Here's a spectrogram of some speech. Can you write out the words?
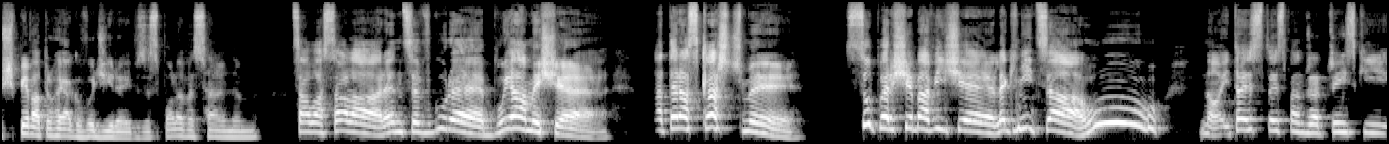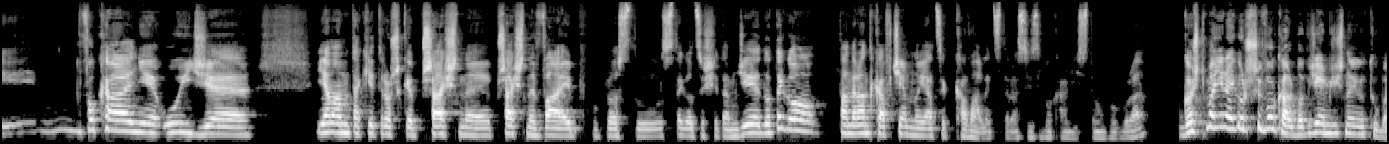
śpiewa trochę jak Wodzirej w zespole weselnym. Cała sala, ręce w górę, bujamy się! A teraz klaszczmy! Super się bawicie! Legnica! Uuu! No i to jest, to jest pan Żarczyński. Wokalnie ujdzie ja mam takie troszkę przaśne, przaśne vibe po prostu z tego, co się tam dzieje. Do tego pan Randka w ciemno, Jacek Kawalec teraz jest wokalistą w ogóle. Gość ma nie najgorszy wokal, bo widziałem gdzieś na YouTube.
